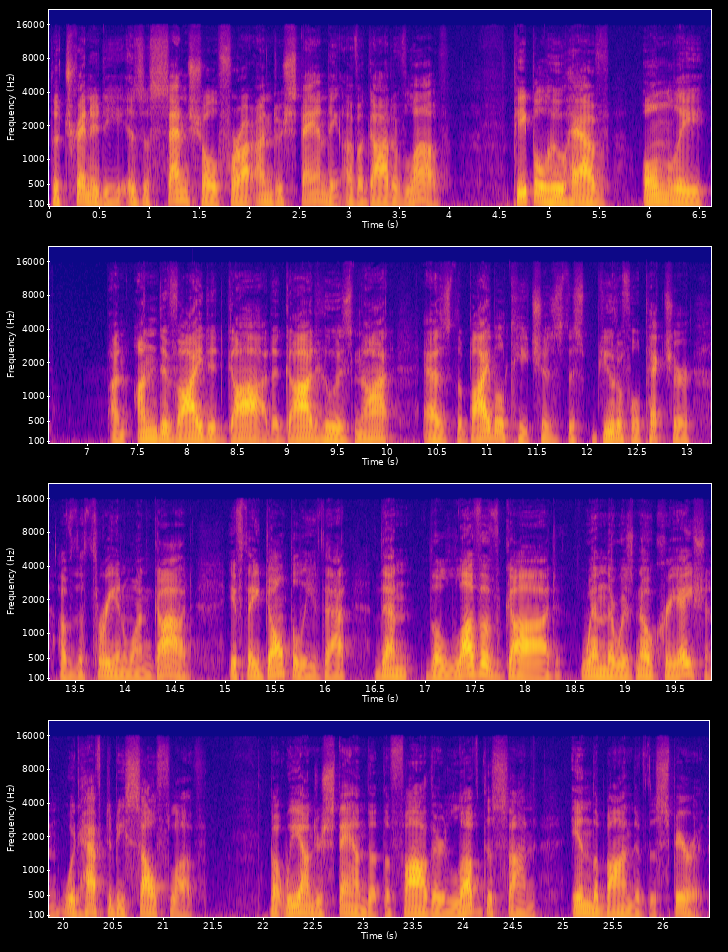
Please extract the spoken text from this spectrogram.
the Trinity is essential for our understanding of a God of love, people who have only an undivided God, a God who is not, as the Bible teaches, this beautiful picture of the three in one God, if they don't believe that, then the love of God, when there was no creation, would have to be self love. But we understand that the Father loved the Son in the bond of the Spirit,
